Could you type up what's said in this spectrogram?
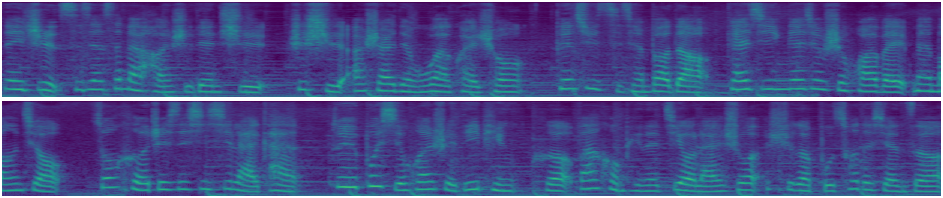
内置四千三百毫安时电池，支持二十二点五瓦快充。根据此前报道，该机应该就是华为麦芒九。综合这些信息来看，对于不喜欢水滴屏和挖孔屏的机友来说，是个不错的选择。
